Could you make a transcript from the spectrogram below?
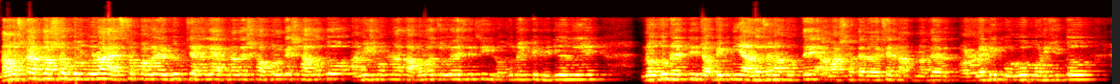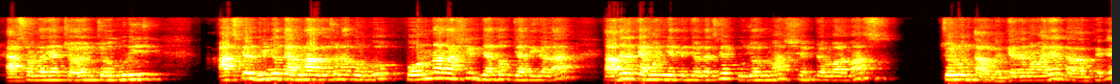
নমস্কার দর্শক বন্ধুরা অ্যাস্ট্রোকলার ইউটিউব চ্যানেলে আপনাদের সকলকে স্বাগত। আমি সোমনাথ, আবারও চলে এসেছি নতুন একটি ভিডিও নিয়ে, নতুন একটি টপিক নিয়ে আলোচনা করতে। আমার সাথে রয়েছেন আপনাদের অলরেডি পূর্ব পরিচিত অ্যাস্ট্রোলজার চয়ন চৌধুরী আজকের ভিডিওতে আমরা আলোচনা করব কন্যা রাশির জাতক জাতিকারা, তাদের কেমন যেতে চলেছে পুজোর মাস, সেপ্টেম্বর মাস। চলুন তাহলে, জেনে নেওয়া যাক দাদার থেকে,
